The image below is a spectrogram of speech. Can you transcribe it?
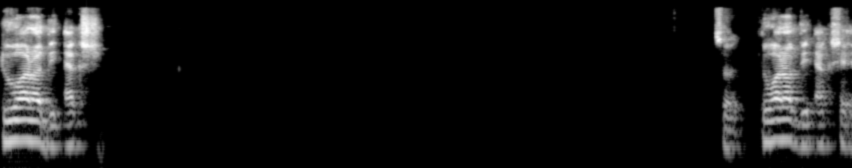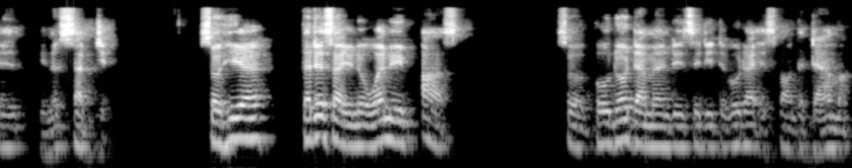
doer of the action. So doer of the action is, you know, subject. So here, that is why, you know, when we ask, so Bodho Dhamma and the Buddha expound the Dhamma.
